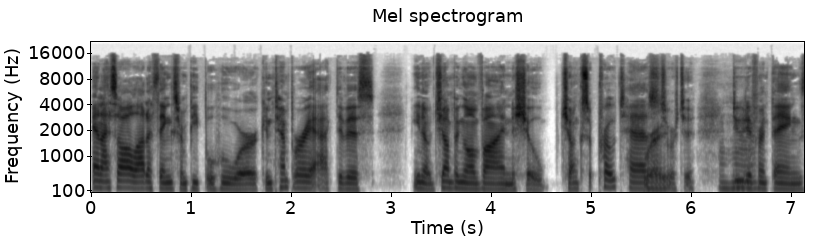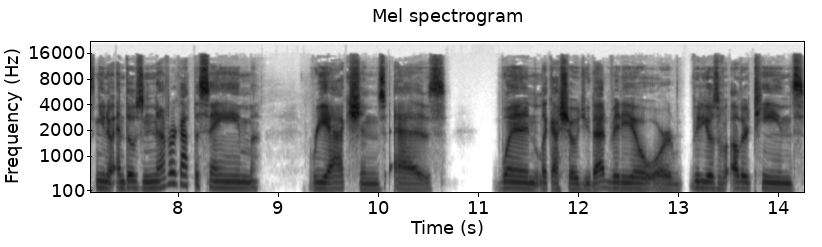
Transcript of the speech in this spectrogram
and I saw a lot of things from people who were contemporary activists, you know, jumping on Vine to show chunks of protest Right. or to do mm-hmm. different things, you know, and those never got the same reactions as when, like I showed you that video or videos of other teens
